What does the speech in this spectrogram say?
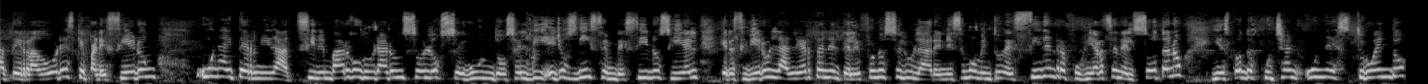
aterradores que parecieron una eternidad. Sin embargo, duraron solo segundos. ellos dicen, vecinos y él, que recibieron la alerta en el teléfono celular. En ese momento deciden refugiarse en el sótano y es cuando escuchan un estruendo,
